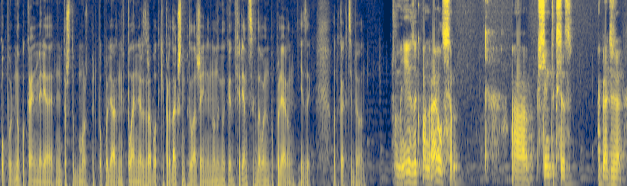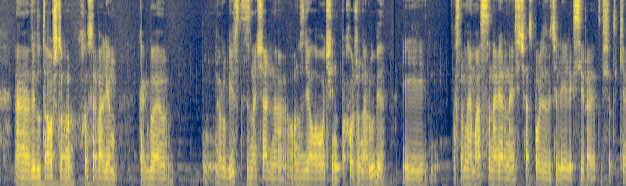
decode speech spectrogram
попу- ну, по крайней мере, не то чтобы может быть популярный в плане разработки продакшн-приложений, но на конференциях довольно популярен язык. Вот как тебе он? Мне язык понравился. А, синтаксис, опять же, э, ввиду того, что Хосе Валим как бы рубист изначально, он сделал его очень похожим на Ruby. И основная масса, наверное, сейчас пользователей эликсира это все-таки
